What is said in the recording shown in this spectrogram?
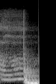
Oh.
